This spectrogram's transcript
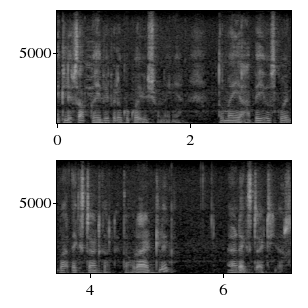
एक्लिप्स आप कहीं भी पे रखो कोई इशू नहीं है। तो मैं यहाँ पे ही उसको एक बार एक्सट्रैक्ट कर लेता हूँ। Right click and extract here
